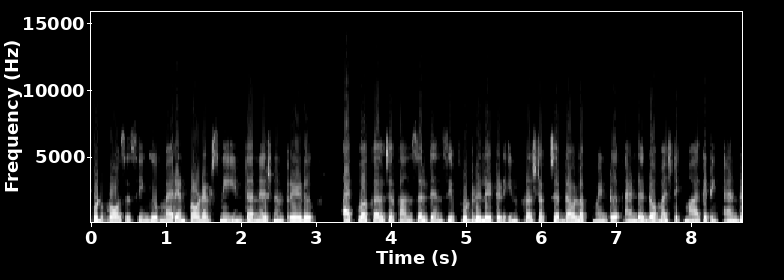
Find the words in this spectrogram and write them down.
food processing marine ప్రొడక్ట్స్ని international trade aquaculture consultancy food related infrastructure development and domestic marketing and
